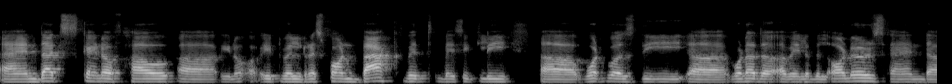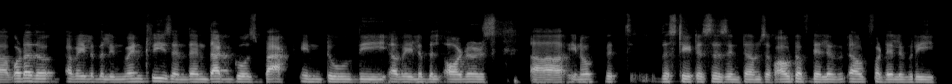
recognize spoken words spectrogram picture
and that's kind of how uh, you know it will respond back with basically uh, what was the uh, what are the available orders and uh, what are the available inventories and then that goes back into the available orders uh, you know with the statuses in terms of out of delivery out for delivery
